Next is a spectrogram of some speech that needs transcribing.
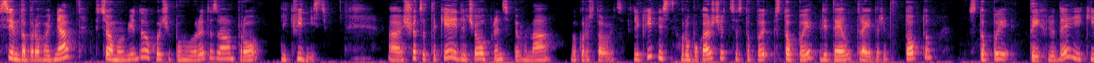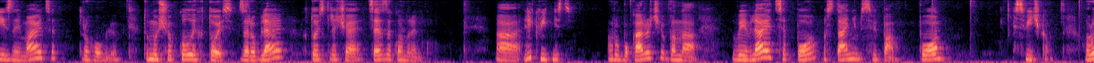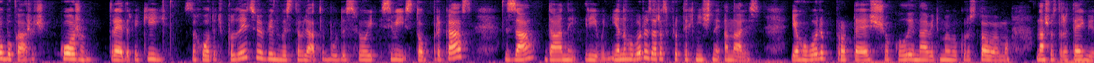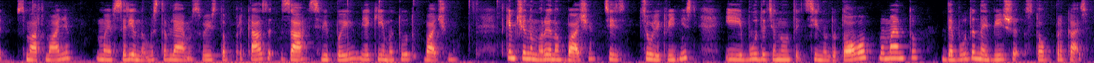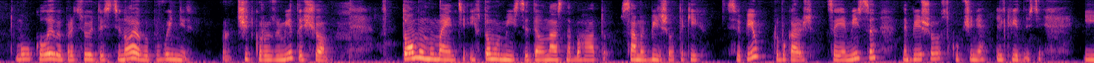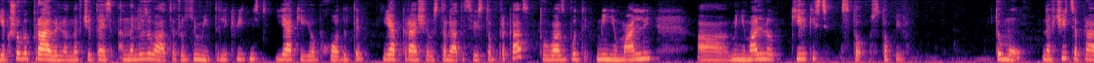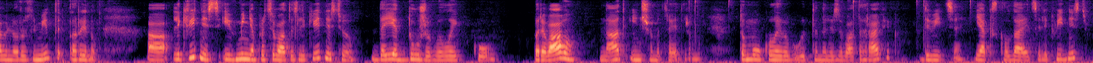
Всім доброго дня! В цьому відео хочу поговорити з вами про ліквідність. Що це таке і для чого, в принципі, вона використовується? Ліквідність, грубо кажучи, це стопи, стопи рітейл-трейдерів, тобто стопи тих людей, які займаються торговлею. Тому що коли хтось заробляє, хтось втрачає. Це закон ринку. А ліквідність, грубо кажучи, вона виявляється по останнім свіпам, по свічкам. Грубо кажучи, кожен трейдер, який заходить в позицію, він виставляти буде свій, свій стоп-приказ за даний рівень. Я не говорю зараз про технічний аналіз. Я говорю про те, що коли навіть ми використовуємо нашу стратегію Smart Money, ми все рівно виставляємо свої стоп-прикази за свіпи, які ми тут бачимо. Таким чином, ринок бачить ці, цю ліквідність і буде тягнути ціну до того моменту, де буде найбільше стоп-приказів. Тому, коли ви працюєте з ціною, ви повинні чітко розуміти, що в тому моменті і в тому місці, де у нас набагато саме більше таких свіпів, грубо кажучи, це є місце найбільшого скупчення ліквідності. І якщо ви правильно навчитесь аналізувати, розуміти ліквідність, як її обходити, як краще виставляти свій стоп-приказ, то у вас буде мінімальний, мінімальна кількість стопів. Тому навчіться правильно розуміти ринок. А, Ліквідність і вміння працювати з ліквідністю дає дуже велику перевагу над іншими трейдерами. Тому, коли ви будете аналізувати графік, дивіться, як складається ліквідність.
